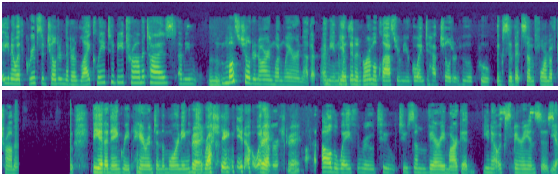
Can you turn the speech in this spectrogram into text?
you know with groups of children that are likely to be traumatized i mean Mm-hmm. Most children are in one way or another. I mean, Yep. within a normal classroom, you're going to have children who who exhibit some form of trauma. Be it an angry parent in the morning who's Right. rushing, you know, whatever, Right. all the way through to to some very marked, you know, experiences. Yeah.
